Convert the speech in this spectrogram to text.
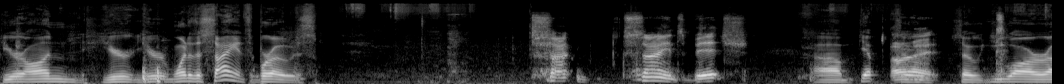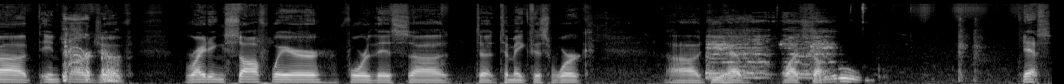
You're on. You're you're one of the science bros. Sci- science, bitch. Um, yep. All so, right. So you are uh, in charge of writing software for this uh, to to make this work. Uh, do you have Watchdog? Yes,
